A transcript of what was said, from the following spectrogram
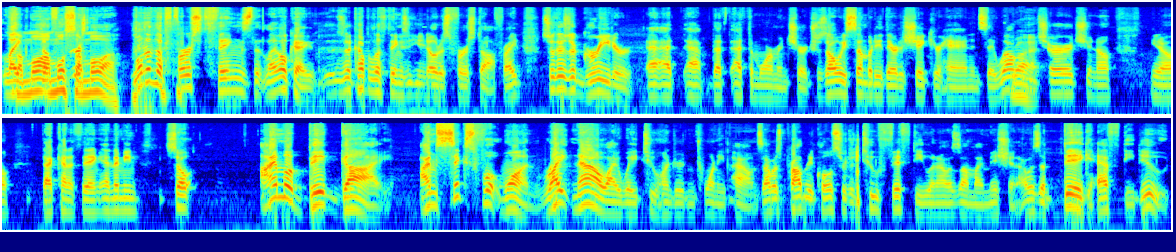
like Samoa, first- Samoa. one of the first things that like okay there's a couple of things that you notice first off right? So there's a greeter at at, at, at the mormon church. There's always somebody there to shake your hand and say welcome Right. to church you know you know that kind of thing. And i mean so i'm a big guy. I'm six foot one. Right now i weigh 220 pounds. I was probably closer to 250 when i was on my mission. I was a big hefty dude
